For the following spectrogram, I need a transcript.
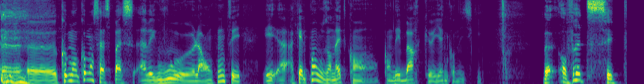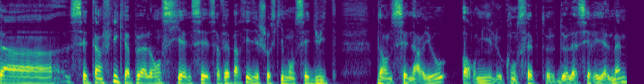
Comment, comment ça se passe avec vous, la rencontre, et, à quel point vous en êtes quand, quand débarque Yann Kandinsky? Ben, en fait, c'est un, c'est un flic un peu à l'ancienne. Ça fait partie des choses qui m'ont séduite dans le scénario, hormis le concept de la série elle-même.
